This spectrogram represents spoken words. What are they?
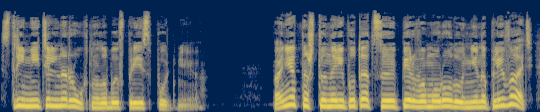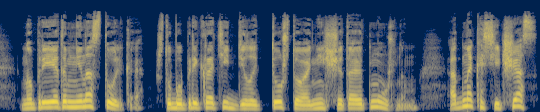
стремительно рухнула бы в преисподнюю. Понятно, что на репутацию первому роду не наплевать, но при этом не настолько, чтобы прекратить делать то, что они считают нужным. Однако сейчас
